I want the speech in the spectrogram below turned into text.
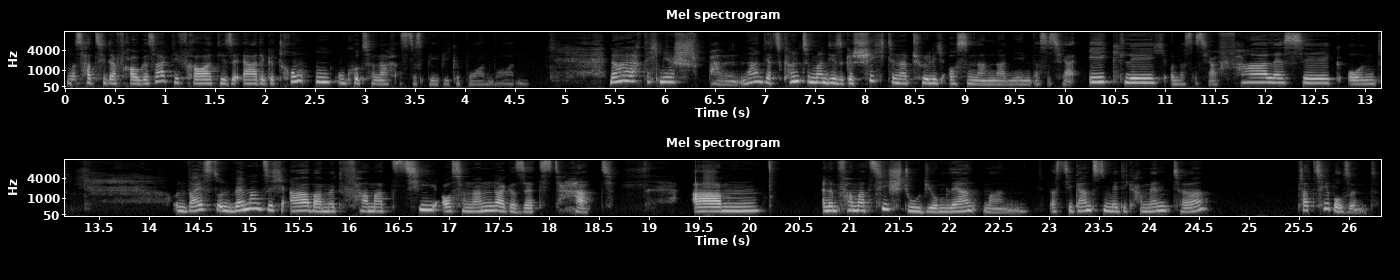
Und das hat sie der Frau gesagt. Die Frau hat diese Erde getrunken und kurz danach ist das Baby geboren worden. Na, da dachte ich mir, spannend. Ne? Jetzt könnte man diese Geschichte natürlich auseinandernehmen. Das ist ja eklig und das ist ja fahrlässig und und weißt du, und wenn man sich aber mit Pharmazie auseinandergesetzt hat, ähm, in einem Pharmaziestudium lernt man, dass die ganzen Medikamente Placebo sind.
